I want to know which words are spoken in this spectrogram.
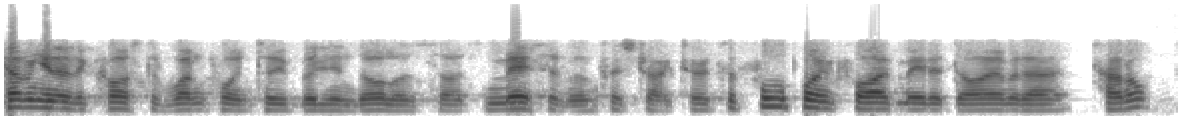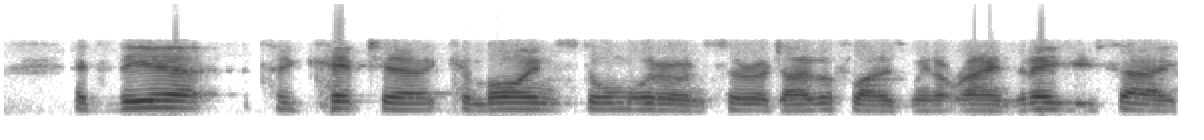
coming in at a cost of $1.2 billion, so it's massive infrastructure. It's a 4.5 metre diameter tunnel. It's there to capture combined stormwater and sewage overflows when it rains. And as you say,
